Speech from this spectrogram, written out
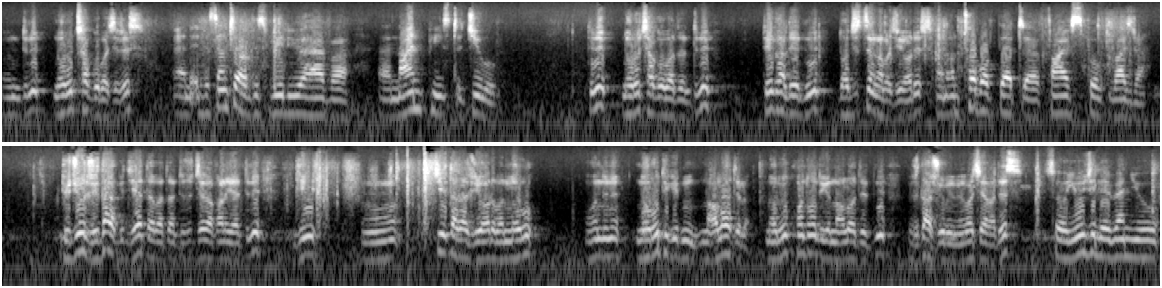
dine nobu chago ba jiris and in the center of this wheel you have a, a nine pieced jewel dine nobu chago ba dine de gandle dine doji cenga ba jiris and on top of that uh, five spoked vajra. 주주 리다 제다 바다 주주 제가 가는 야들이 지 지다가 지어로 노부 So usually when you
